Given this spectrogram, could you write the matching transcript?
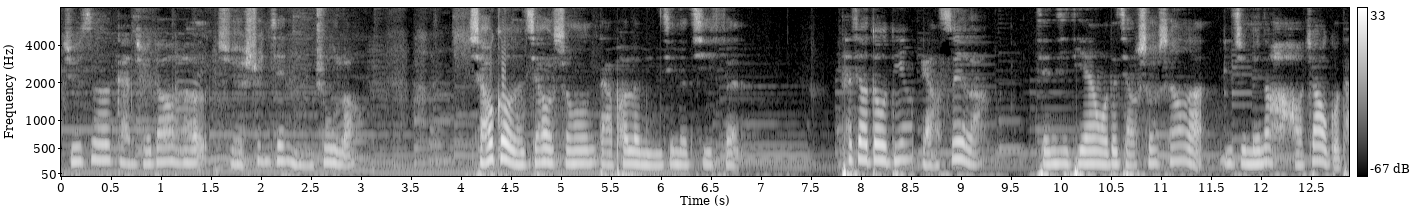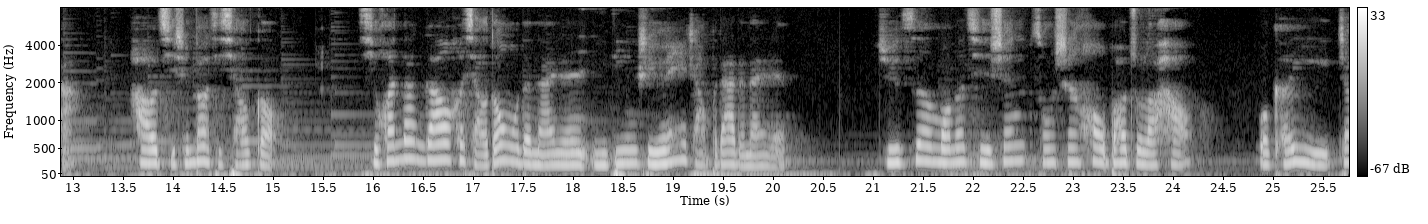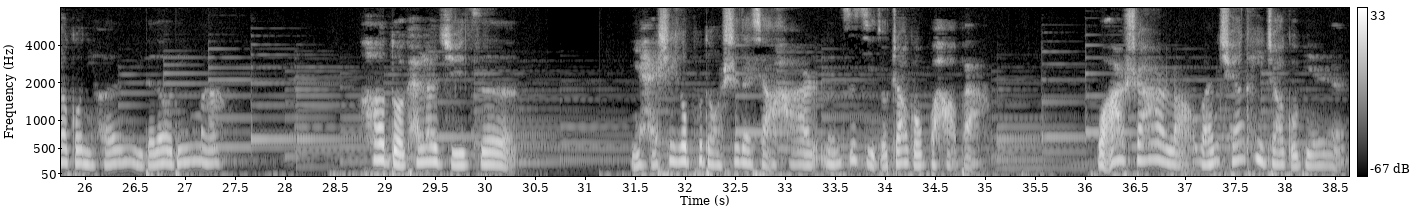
橘子感觉到了血瞬间凝住了。小狗的叫声打破了宁静的气氛。它叫豆丁，两岁了。前几天我的脚受伤了，一直没能好好照顾它。浩起身抱起小狗。喜欢蛋糕和小动物的男人，一定是永远也长不大的男人。橘子猛地起身，从身后抱住了浩。我可以照顾你和你的豆丁吗？浩躲开了橘子。你还是一个不懂事的小孩，连自己都照顾不好吧？我二十二了，完全可以照顾别人。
